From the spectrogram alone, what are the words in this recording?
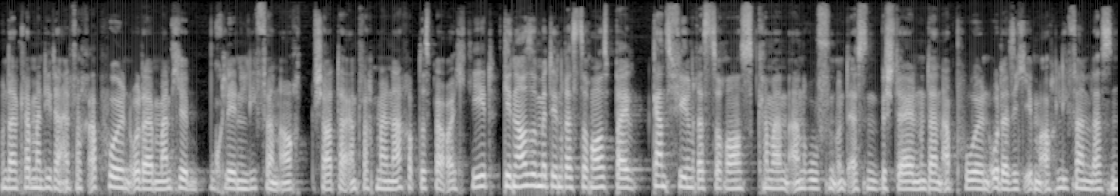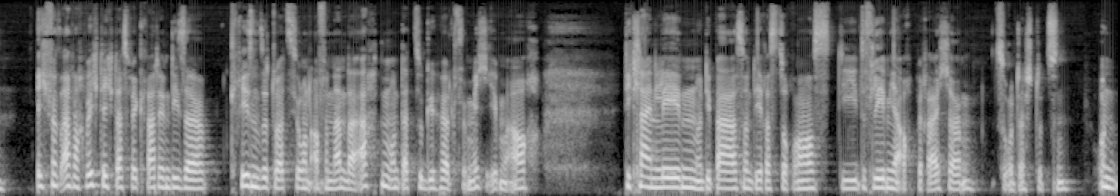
Und dann kann man die da einfach abholen oder manche Buchläden liefern auch. Schaut da einfach mal nach, ob das bei euch geht. Genauso mit den Restaurants. Bei ganz vielen Restaurants kann man anrufen und Essen bestellen und dann abholen oder sich eben auch liefern lassen. Ich finde es einfach wichtig, dass wir gerade in dieser Krisensituation aufeinander achten und dazu gehört für mich eben auch die kleinen Läden und die Bars und die Restaurants, die das Leben ja auch bereichern, zu unterstützen. Und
